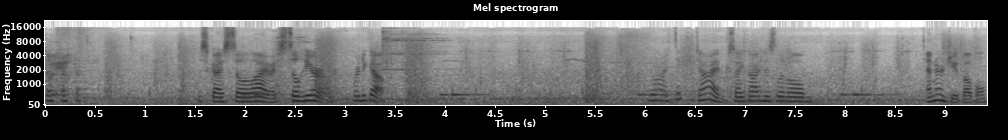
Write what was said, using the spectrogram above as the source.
this guy's still alive. I still hear him. Where'd he go? Well, I think he died because I got his little energy bubble.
